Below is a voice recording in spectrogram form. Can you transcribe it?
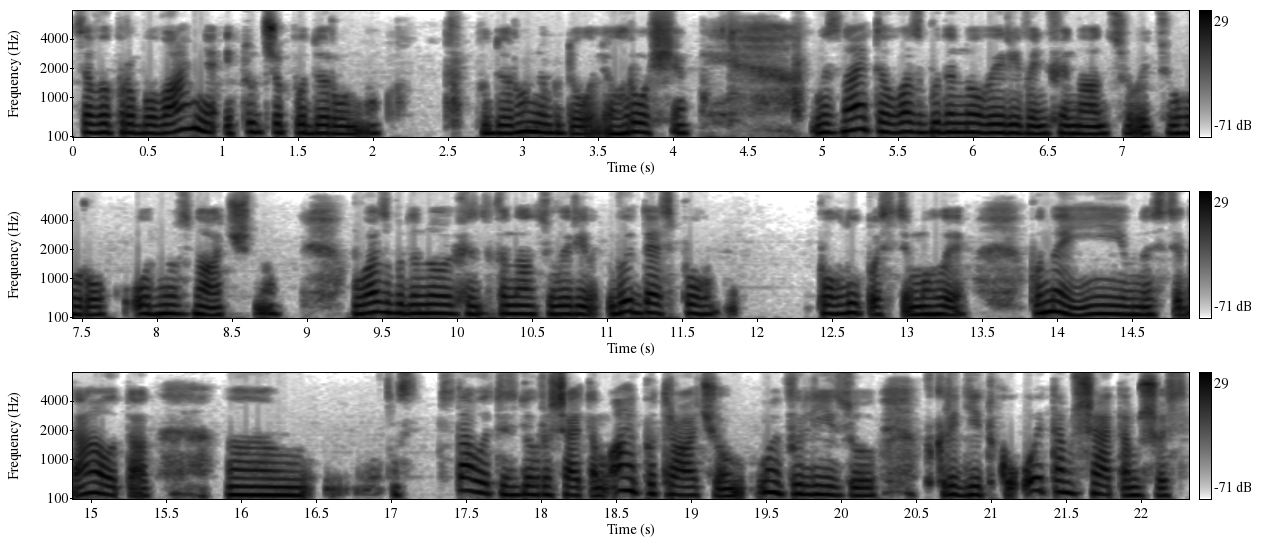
Це випробування і тут же подарунок. Подарунок долі, гроші. Ви знаєте, у вас буде новий рівень фінансовий цього року, однозначно. У вас буде новий фінансовий рівень. Ви десь по, по глупості могли, по наївності, да, отак, ем, ставитись до грошей, там, ай, потрачу, ой, вилізу в кредитку, ой, там ще там щось.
